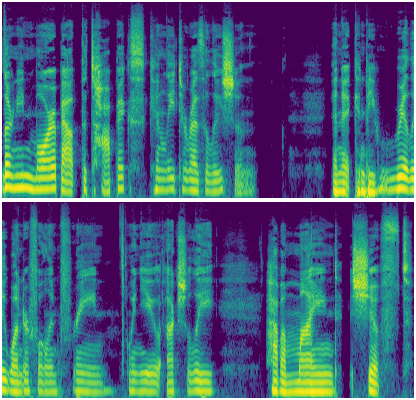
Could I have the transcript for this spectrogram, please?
Learning more about the topics can lead to resolution. And it can be really wonderful and freeing when you actually have a mind shift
